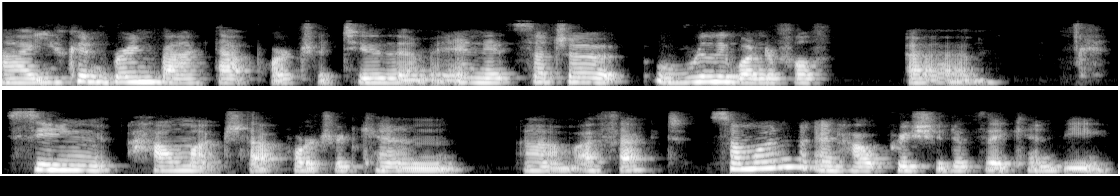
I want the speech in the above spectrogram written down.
uh, you can bring back that portrait to them, and it's such a really wonderful uh, seeing how much that portrait can um, affect someone and how appreciative they can be.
